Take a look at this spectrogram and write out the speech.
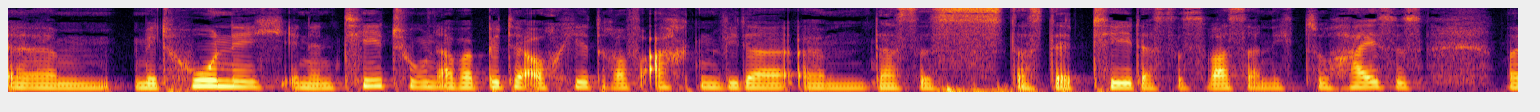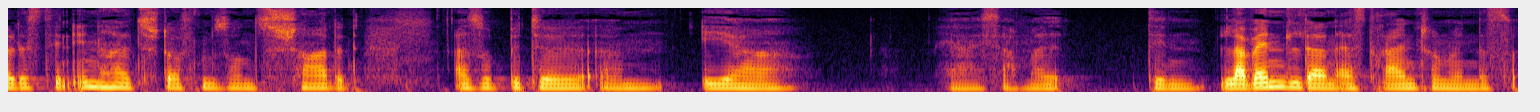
ähm, mit Honig in den Tee tun, aber bitte auch hier darauf achten wieder, ähm, dass es, dass der Tee, dass das Wasser nicht zu heiß ist, weil das den Inhaltsstoffen sonst schadet. Also bitte ähm, eher ja, ich sag mal, den Lavendel dann erst reintun, wenn, das,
